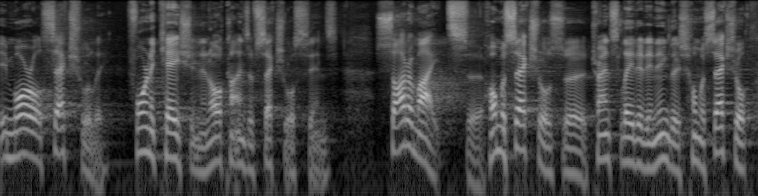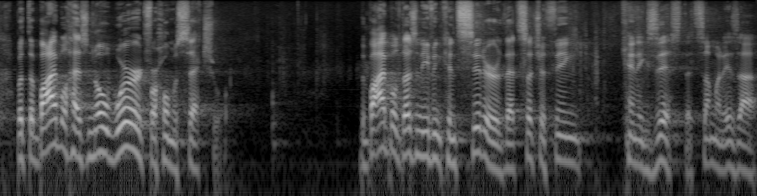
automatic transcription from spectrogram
immoral sexually, fornication and all kinds of sexual sins. Sodomites, uh, homosexuals, uh, translated in English homosexual, but the Bible has no word for homosexual. The Bible doesn't even consider that such a thing can exist, that someone is a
